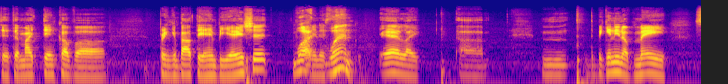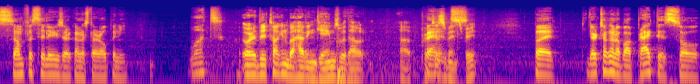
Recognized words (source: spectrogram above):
that they might think of uh, bringing about the NBA and shit. Mean, it's- when? Yeah, like uh, the beginning of May, some facilities are gonna start opening. What? Or they're talking about having games without uh, participants, Fans. right? but they're talking about practice. So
